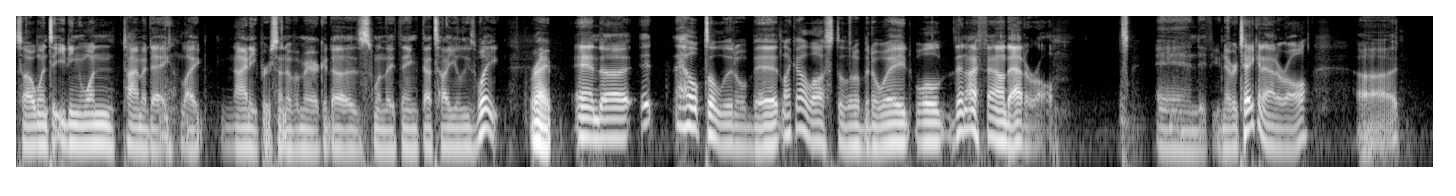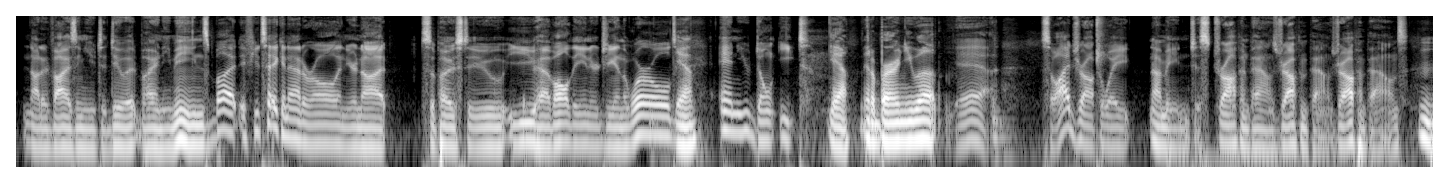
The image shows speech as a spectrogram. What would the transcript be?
So I went to eating one time a day, like ninety percent of America does when they think that's how you lose weight. right? And uh, it helped a little bit. Like I lost a little bit of weight. Well, then I found Adderall, And if you've never taken Adderall, uh, not advising you to do it by any means, but if you take an Adderall and you're not supposed to, you have all the energy in the world Yeah. and you don't eat. Yeah. It'll burn you up. Yeah. So I dropped weight. I mean, just dropping pounds, dropping pounds, dropping pounds. Hmm.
